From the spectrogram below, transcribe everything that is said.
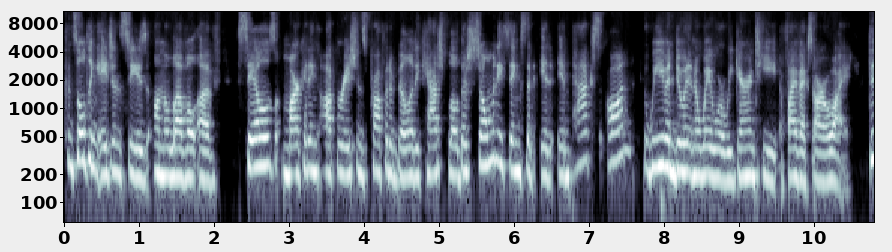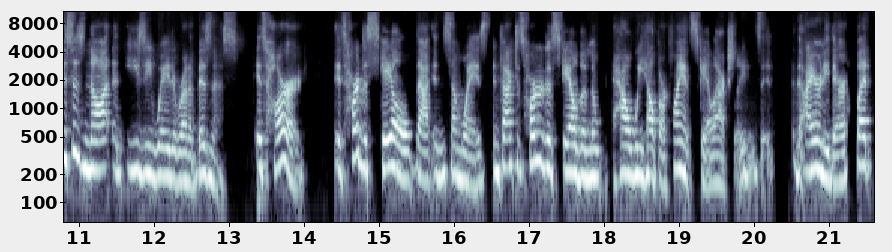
consulting agencies on the level of sales, marketing, operations, profitability, cash flow. There's so many things that it impacts on. We even do it in a way where we guarantee a 5x ROI. This is not an easy way to run a business. It's hard it's hard to scale that in some ways. In fact, it's harder to scale than the, how we help our clients scale, actually. It's, it, the irony there. But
